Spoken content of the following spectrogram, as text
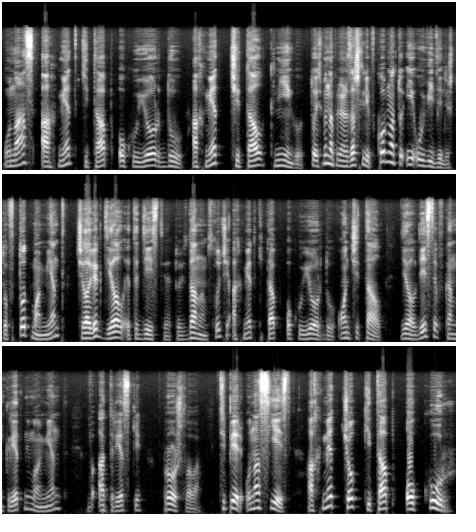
у нас Ахмед Китаб Окуйорду. Ахмед читал книгу. То есть мы, например, зашли в комнату и увидели, что в тот момент человек делал это действие. То есть в данном случае Ахмед Китаб Окуйорду. Он читал, делал действие в конкретный момент в отрезке прошлого. Теперь у нас есть Ахмед Чок Китаб Окур.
